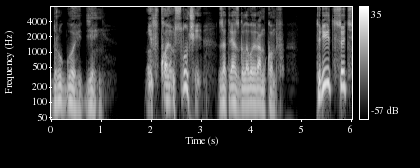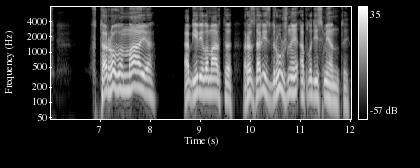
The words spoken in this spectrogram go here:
другой день». «Ни в коем случае!» — затряс головой Рамкомпф. «Тридцать второго мая!» — объявила Марта. Раздались дружные аплодисменты.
